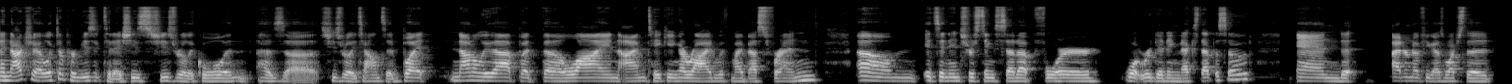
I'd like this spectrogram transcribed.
and actually I looked up her music today. She's she's really cool and has uh she's really talented. But not only that, but the line I'm taking a ride with my best friend. Um it's an interesting setup for what we're getting next episode. And I don't know if you guys watched the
